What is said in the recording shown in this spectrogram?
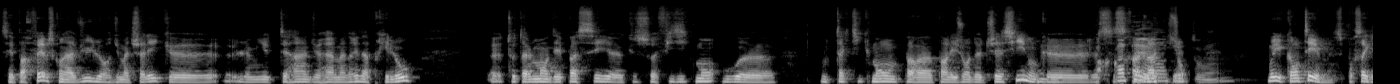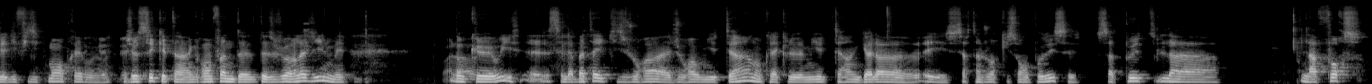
c'est parfait parce qu'on a vu lors du match aller que le milieu de terrain du Real Madrid a pris l'eau, euh, totalement dépassé, euh, que ce soit physiquement ou, euh, ou tactiquement par, par les joueurs de Chelsea. Donc, là, ce sera là hein, surtout. Hein. Oui, Kanté, c'est pour ça que j'ai dit physiquement après. je sais que tu es un grand fan de, ce joueur-là, Gilles, mais. Donc oui, c'est la bataille qui se jouera, elle jouera au milieu de terrain. Donc avec le milieu de terrain de Gala et certains joueurs qui sont opposés, ça peut être la, la force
